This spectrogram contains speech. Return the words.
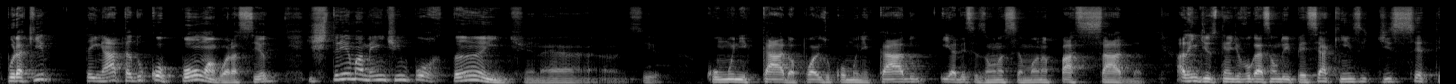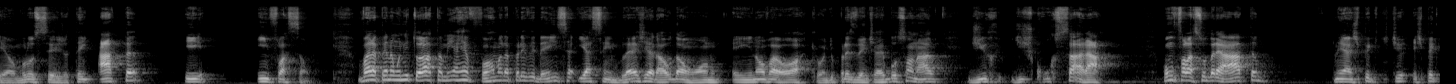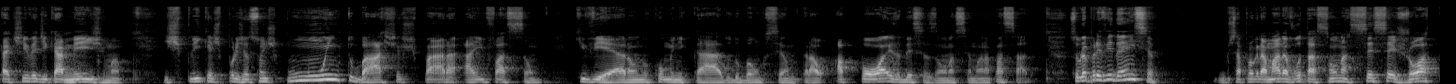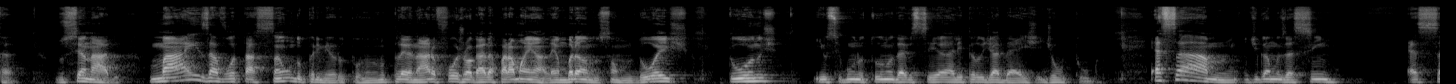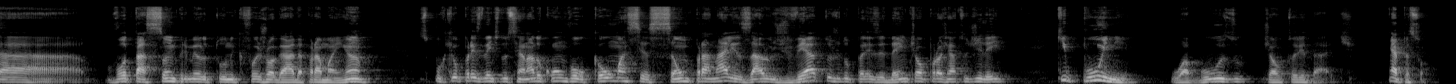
Por aqui tem ata do Copom agora cedo, extremamente importante, né? Esse comunicado após o comunicado e a decisão na semana passada. Além disso, tem a divulgação do IPCA 15 de setembro, ou seja, tem ata e inflação. Vale a pena monitorar também a reforma da Previdência e a Assembleia Geral da ONU em Nova York, onde o presidente Jair Bolsonaro discursará. Vamos falar sobre a ata. Né? A expectativa é de que a mesma explique as projeções muito baixas para a inflação que vieram no comunicado do Banco Central após a decisão na semana passada. Sobre a Previdência, está programada a votação na CCJ do Senado mas a votação do primeiro turno no plenário foi jogada para amanhã. Lembrando, são dois turnos e o segundo turno deve ser ali pelo dia 10 de outubro. Essa, digamos assim, essa votação em primeiro turno que foi jogada para amanhã, isso porque o presidente do Senado convocou uma sessão para analisar os vetos do presidente ao projeto de lei que pune o abuso de autoridade. É, pessoal,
